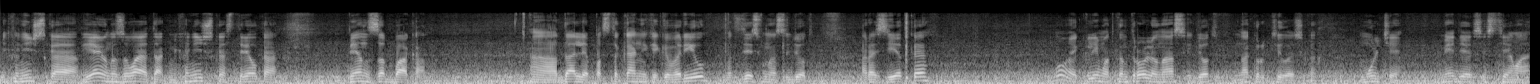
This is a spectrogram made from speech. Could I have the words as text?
механическая, я ее называю так, механическая стрелка бензобака. А, Далее подстаканники говорил. Вот здесь у нас идет розетка. Ну и климат-контроль у нас идет на крутилочках. Мульти-медиа система.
